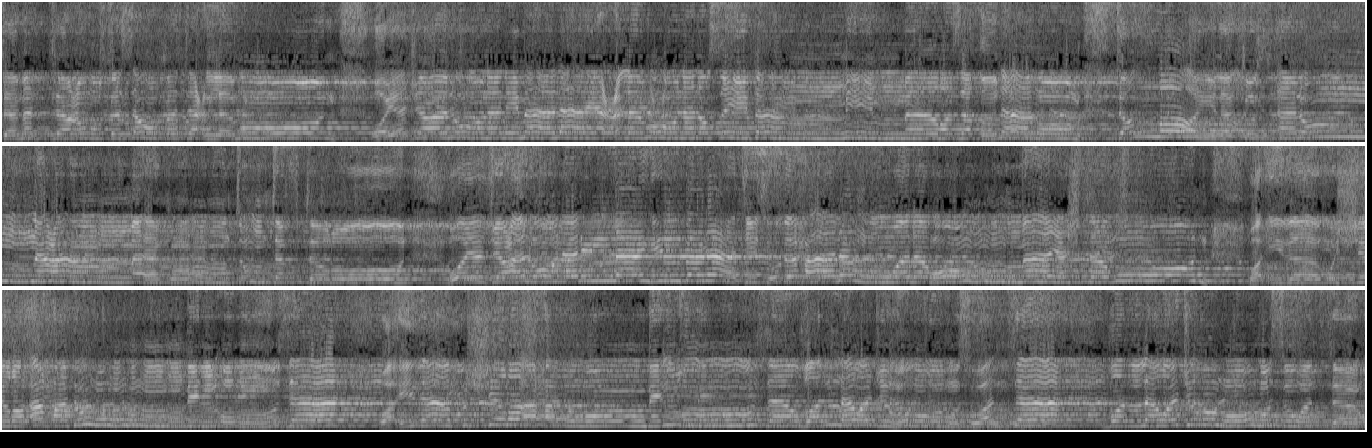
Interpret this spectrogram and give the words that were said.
فتمتعوا فسوف تعلمون ويجعلون لما لا يعلمون نصيبا مما رزقناهم تالله لتسألن عما كنتم تفترون ويجعلون لله البنات سبحانه ولهم ما يشتهون وإذا بشر أحدهم مسودا ظل وجهه مسودا.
